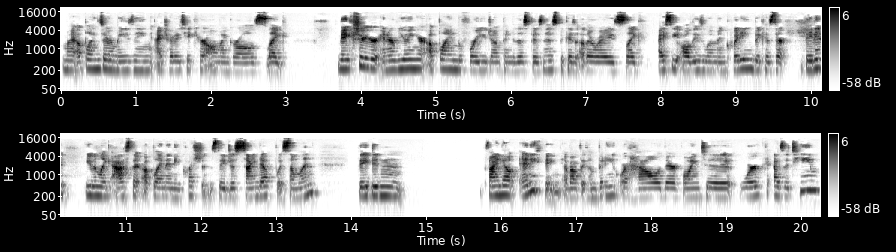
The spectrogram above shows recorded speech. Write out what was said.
my uplines are amazing. I try to take care of all my girls. Like, make sure you're interviewing your upline before you jump into this business because otherwise, like, I see all these women quitting because they're they didn't even like ask their upline any questions. They just signed up with someone. They didn't find out anything about the company or how they're going to work as a team,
